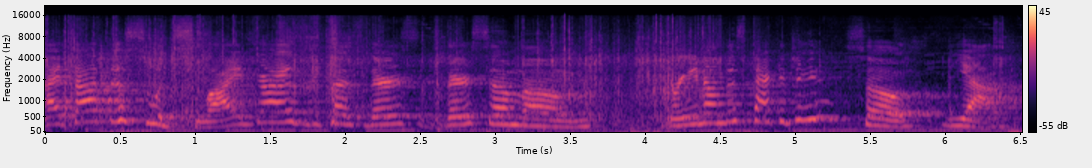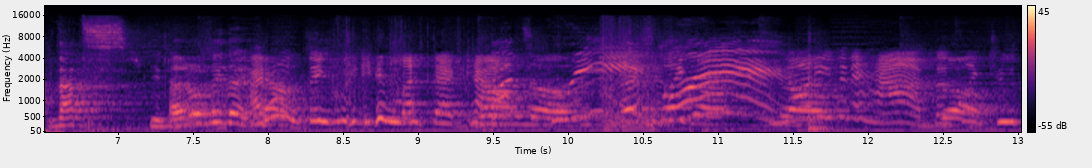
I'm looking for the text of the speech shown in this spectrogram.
I thought this would slide, guys, because there's there's some um green on this packaging. So yeah. That's you I don't think that I don't think we can let that count. no. green. That's It's like a- green. Not even a half. That's No. like two,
